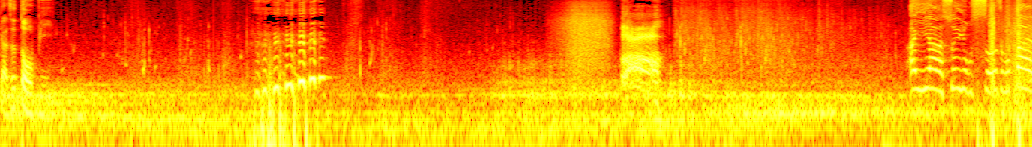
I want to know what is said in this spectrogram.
干这逗逼。啊哎呀，水有蛇怎么办？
